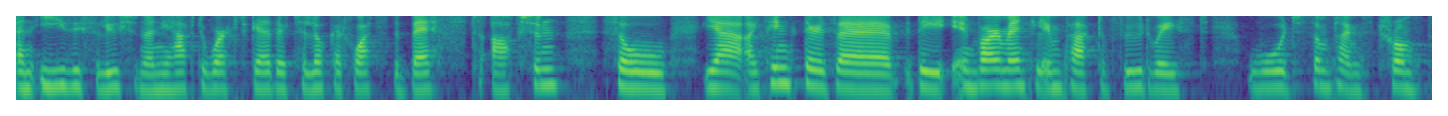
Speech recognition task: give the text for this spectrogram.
an easy solution and you have to work together to look at what's the best option. So yeah i think there's a the environmental impact of food waste would sometimes trump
